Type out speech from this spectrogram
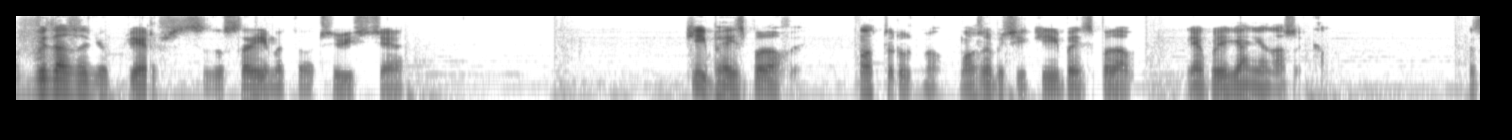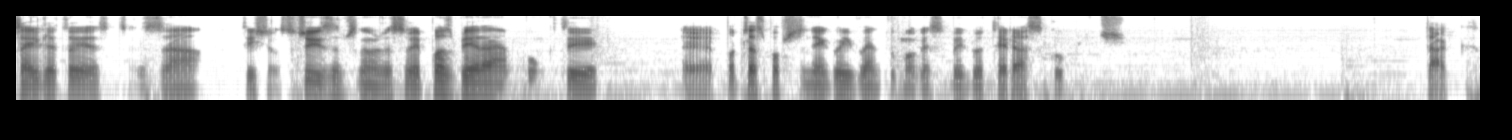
W wydarzeniu pierwszym co dostajemy to oczywiście kij baseballowy. No trudno, może być i kij baseballowy. Jakby ja nie narzekam. Za ile to jest? Za 1000, czyli ze względu, że sobie pozbierałem punkty e, podczas poprzedniego eventu, mogę sobie go teraz kupić. Tak.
